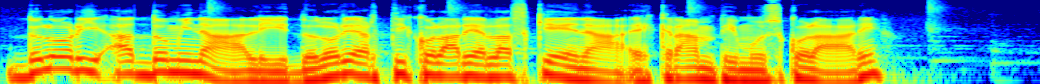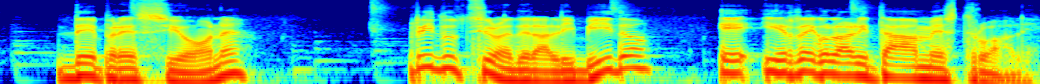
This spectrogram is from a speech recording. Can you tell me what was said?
dolori addominali, dolori articolari alla schiena e crampi muscolari, depressione, riduzione della libido e irregolarità mestruali.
